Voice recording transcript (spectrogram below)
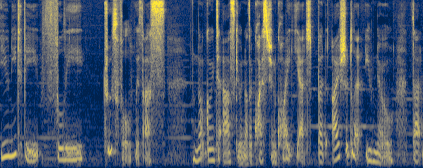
you need to be fully truthful with us. I'm not going to ask you another question quite yet, but I should let you know that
